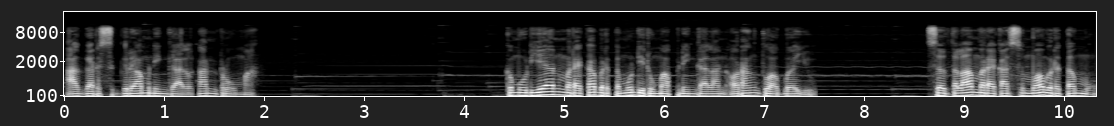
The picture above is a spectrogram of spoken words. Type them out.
agar segera meninggalkan rumah. Kemudian mereka bertemu di rumah peninggalan orang tua Bayu. Setelah mereka semua bertemu,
